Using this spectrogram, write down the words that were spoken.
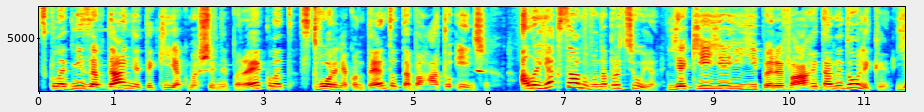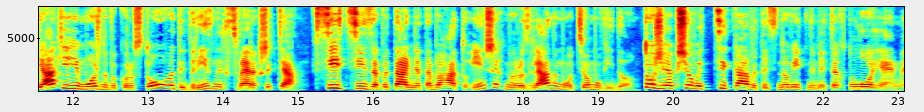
складні завдання, такі як машинний переклад, створення контенту та багато інших. Але як саме вона працює? Які є її переваги та недоліки? Як її можна використовувати в різних сферах життя? Всі ці запитання та багато інших ми розглянемо у цьому відео. Тож, якщо ви цікавитесь новітніми технологіями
